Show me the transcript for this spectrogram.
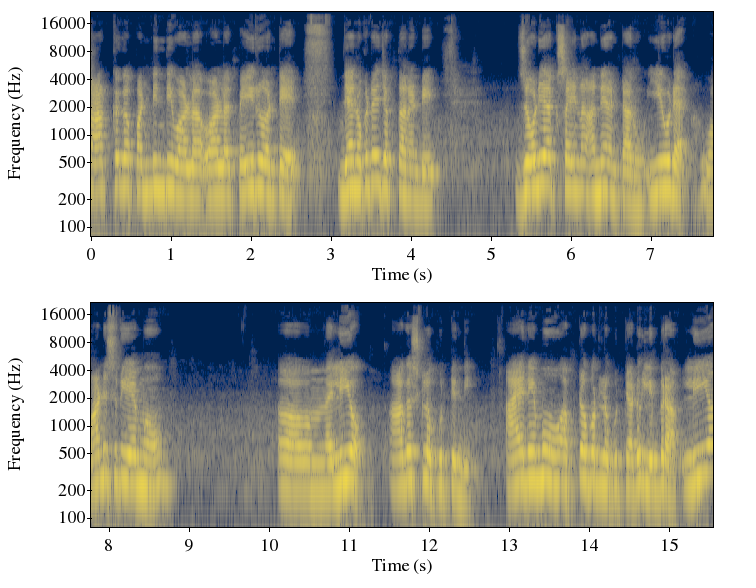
చక్కగా పండింది వాళ్ళ వాళ్ళ పేరు అంటే నేను ఒకటే చెప్తానండి. జోడియాక్ సైన్ అని అంటాను ఈవిడ వాణిశ్రీ ఏమో లియో ఆగస్టులో పుట్టింది. ఆయనేమో అక్టోబర్లో పుట్టాడు Libra. Leo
